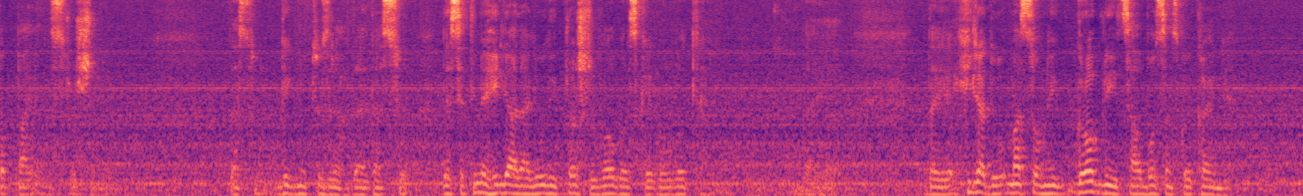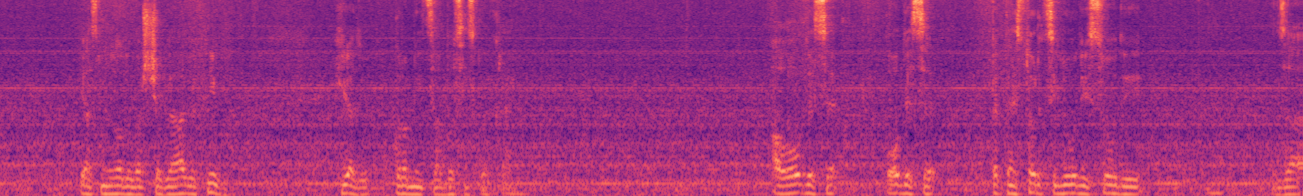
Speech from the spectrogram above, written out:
popaljeni, srušeni, da su dignuti u zrak, da, da su desetine hiljada ljudi prošli Golgorske Golgote, da je, da je hiljadu masovnih grobnica u Bosanskoj krajini. Ja sam u će objavio knjigu hiljadu grobnica u Bosanskoj krajini. A ovdje se, ovdje se 15 storici ljudi sudi za,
